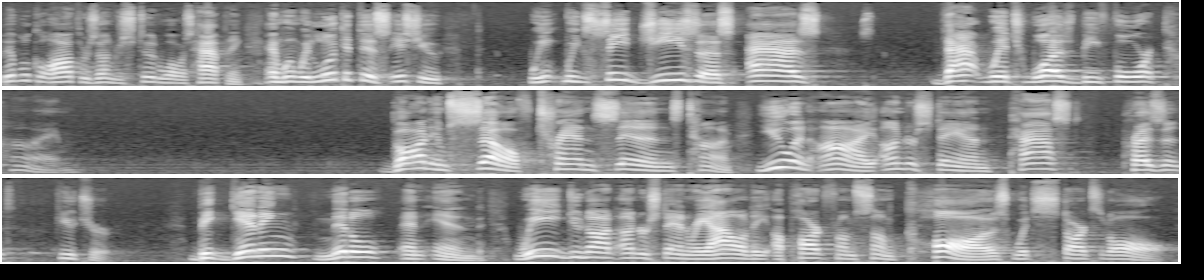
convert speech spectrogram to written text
Biblical authors understood what was happening. And when we look at this issue, we, we see Jesus as that which was before time. God Himself transcends time. You and I understand past, present, future. Beginning, middle, and end. We do not understand reality apart from some cause which starts it all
